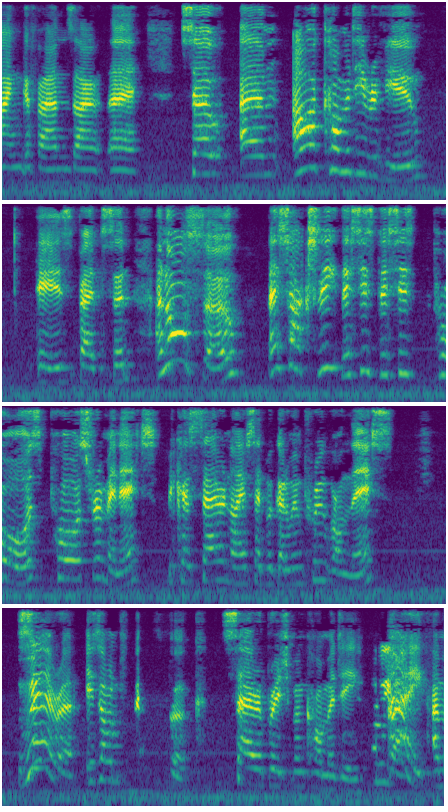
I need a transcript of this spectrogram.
manga fans out there. So um, our comedy review is Benson, and also let's actually this is this is pause pause for a minute because Sarah and I have said we're going to improve on this. Sarah is on Facebook, Sarah Bridgman Comedy. Oh, yeah. I am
